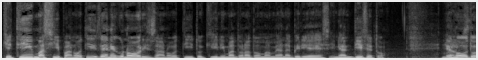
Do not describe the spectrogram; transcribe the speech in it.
Και τι μας είπαν, ότι δεν γνώριζαν ότι το κίνημα των ατόμων με αναπηρίες είναι αντίθετο. Ενώ το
